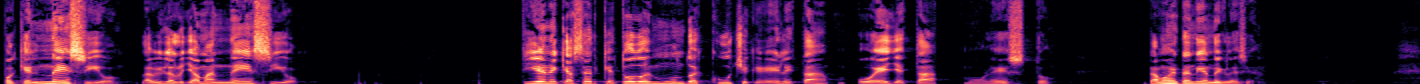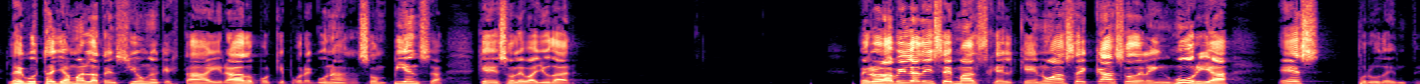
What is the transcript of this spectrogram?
porque el necio, la Biblia lo llama necio, tiene que hacer que todo el mundo escuche que él está o ella está molesto. ¿Estamos entendiendo, iglesia? Le gusta llamar la atención a que está airado porque por alguna razón piensa que eso le va a ayudar. Pero la Biblia dice más que el que no hace caso de la injuria es prudente.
